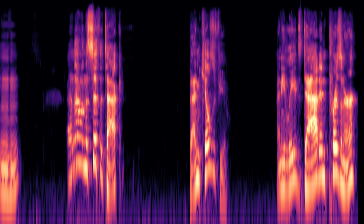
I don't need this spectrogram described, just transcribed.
Mm-hmm. And then when the Sith attack, Ben kills a few. And he leads Dad and Prisoner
